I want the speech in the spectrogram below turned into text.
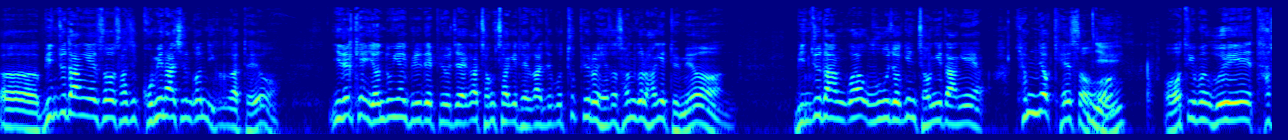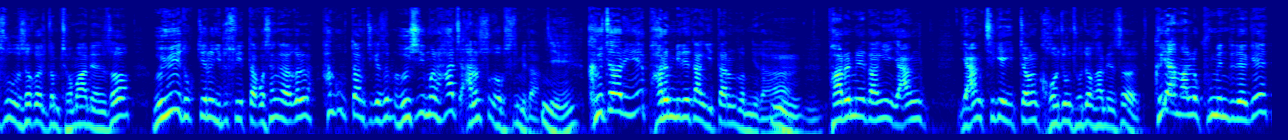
어, 민주당에서 사실 고민하시는 건 이거 같아요. 이렇게 연동형 비례대표제가 정착이 돼가지고 투표를 해서 선거를 하게 되면 민주당과 우호적인 정의당이 협력해서 예. 어, 어떻게 보면 의회의 다수 의석을 좀 점하면서 의회 독재를 이룰 수 있다고 생각을 한국당 측에서는 의심을 하지 않을 수가 없습니다. 예. 그 자리에 바른미래당이 있다는 겁니다. 음. 바른미래당이 양 양측의 입장을 거중 조정하면서 그야말로 국민들에게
